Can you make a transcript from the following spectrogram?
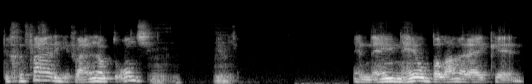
de gevaren hiervan en ook de onzin. Mm, mm. En een heel belangrijke,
